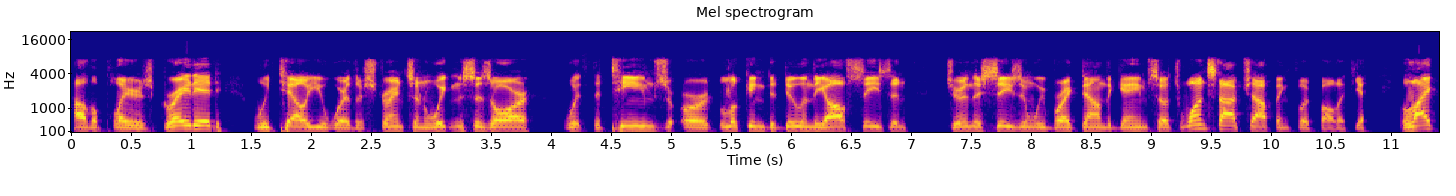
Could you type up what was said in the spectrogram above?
how the players graded. We tell you where their strengths and weaknesses are, what the teams are looking to do in the offseason. During the season, we break down the game. So it's one stop shopping football. If you like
